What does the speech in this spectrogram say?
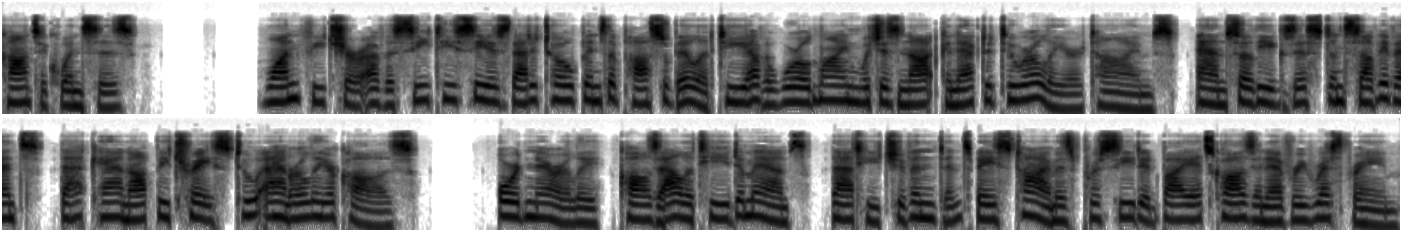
Consequences One feature of a CTC is that it opens the possibility of a world line which is not connected to earlier times, and so the existence of events that cannot be traced to an earlier cause. Ordinarily, causality demands that each event in space-time is preceded by its cause in every rest frame.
